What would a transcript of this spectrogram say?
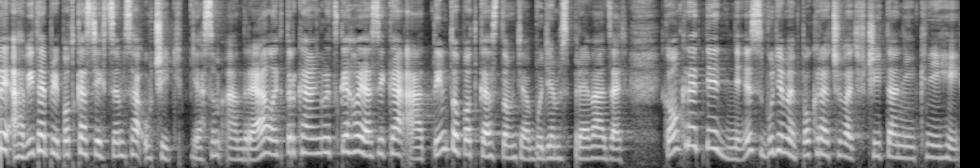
Ahoj a vítaj pri podcaste Chcem sa učiť. Ja som Andrea, lektorka anglického jazyka a týmto podcastom ťa budem sprevádzať. Konkrétne dnes budeme pokračovať v čítaní knihy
